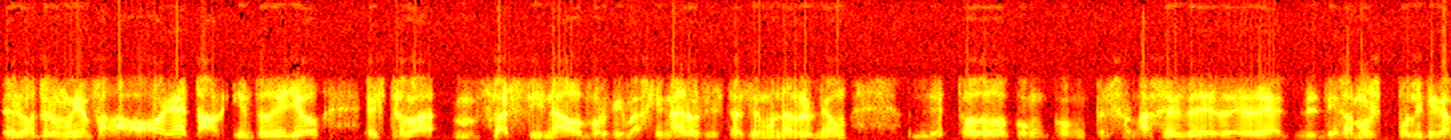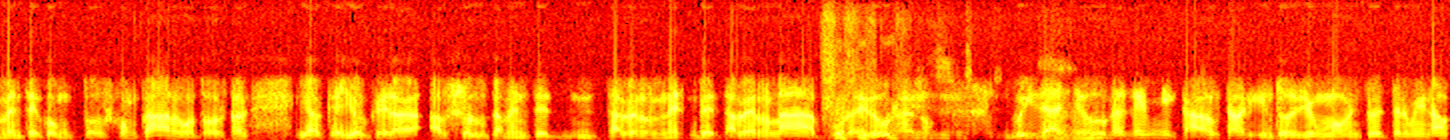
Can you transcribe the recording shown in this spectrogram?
el otro muy enfadado, oye, tal. Y entonces yo estaba fascinado, porque imaginaros, estás en una reunión de todo con, con personajes de, de- de- de, digamos políticamente con todos con cargo todos tal y aquello que era absolutamente taberne- de taberna pura y dura no cuídate una que es mi causa y entonces yo en un momento determinado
